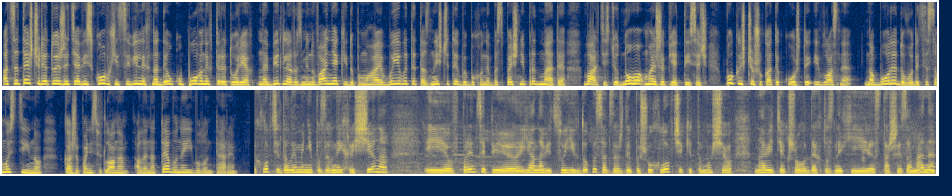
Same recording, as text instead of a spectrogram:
А це те, що рятує життя військових і цивільних на деокупованих територіях. Набір для розмінування, який допомагає виявити та знищити вибухонебезпечні предмети. Вартість одного майже 5 тисяч. Поки що шукати кошти і, власне, набори доводиться самостійно, каже пані Світлана. Але на те вони й волонтери. Хлопці дали мені позивний хрещена. І в принципі я навіть в своїх дописах завжди пишу хлопчики, тому що навіть якщо дехто з них і старший за мене,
